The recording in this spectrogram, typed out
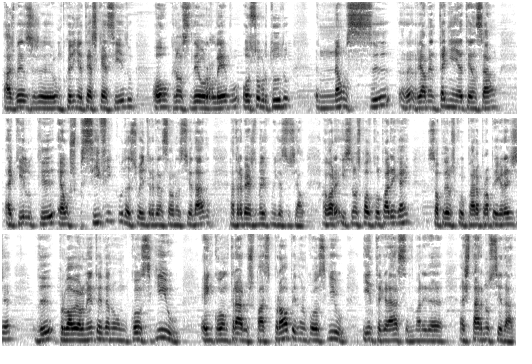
às vezes eh, um bocadinho até esquecido, ou que não se dê o relevo, ou sobretudo não se realmente tenha em atenção aquilo que é o específico da sua intervenção na sociedade através do meio de comunicação social. Agora, isso não se pode culpar ninguém, só podemos culpar a própria Igreja de provavelmente ainda não conseguiu encontrar o espaço próprio, ainda não conseguiu integrar-se de maneira a estar na sociedade.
